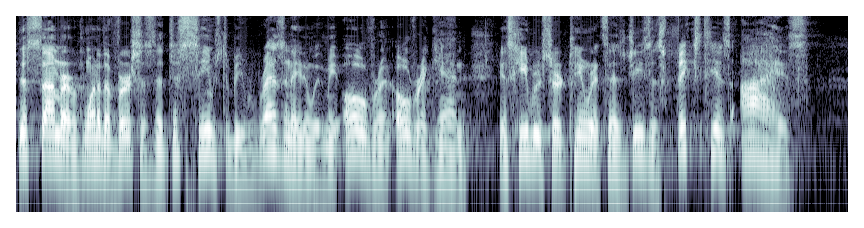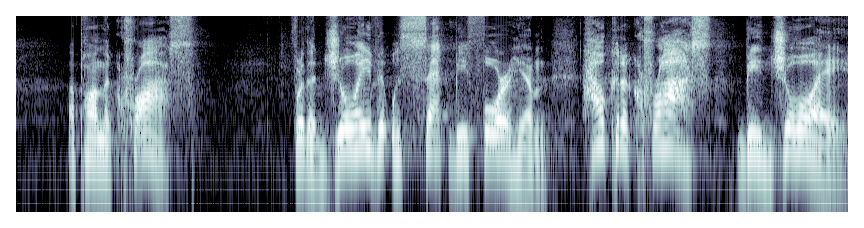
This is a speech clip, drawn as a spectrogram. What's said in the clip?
this summer, one of the verses that just seems to be resonating with me over and over again is Hebrews 13, where it says, Jesus fixed his eyes upon the cross for the joy that was set before him. How could a cross be joy?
